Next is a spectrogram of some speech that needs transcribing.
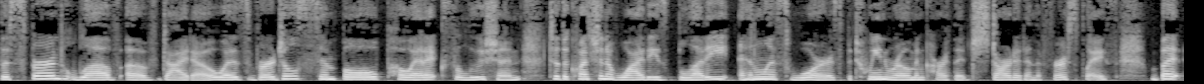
the spurned love of Dido was Virgil's simple, poetic solution to the question of why these bloody, endless wars between Rome and Carthage started in the first place. But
